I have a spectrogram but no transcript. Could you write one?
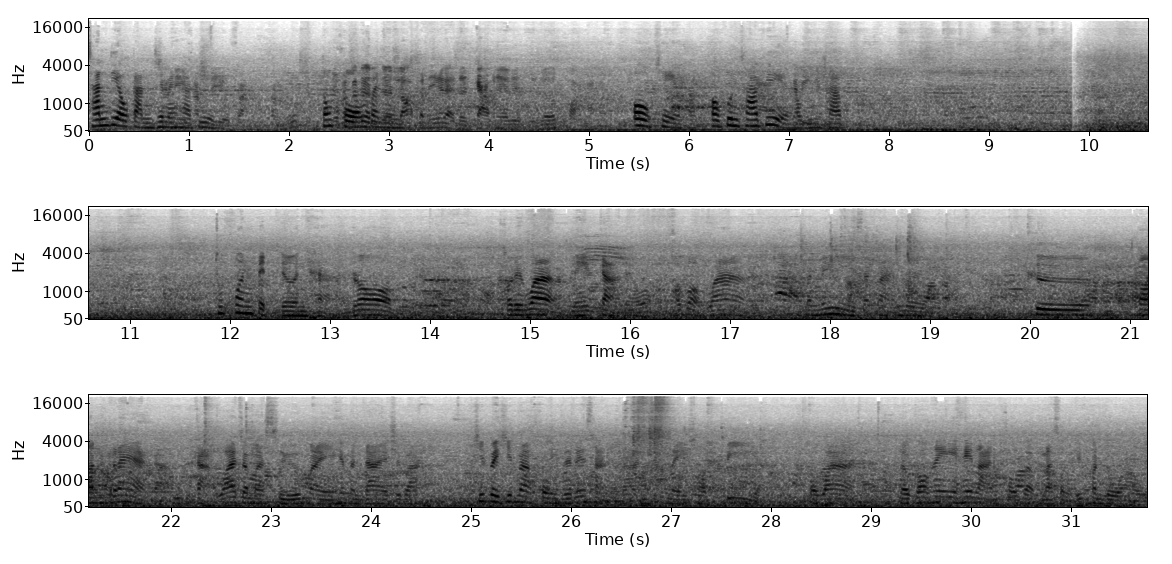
ชั้นเดียวกันใช่ไหมครับพี่จะอยู่ฝั่งฝั่งนู้นต้องโค้งไปเดินเลยเลาะไปนี่ก็ได้เดินกลับไปนี่เดินเลี้ยวขวาโอเคครับขอบคุณครับพี่ขอบคุณครับ ทุกคนเป็ดเดินหารอบเขาเรียกว่าเมกาแล้วเขาบอกว่ามันไม่มีสักร้านเลยคือตอนแรกอะกะว่าจะมาซื้อไม้ให้มันได้ใช่ปะคิดไปคิดมาคงจะได้สั่งร้านในช้อปปี้อะเพราะว่าแล้วก็ให้ให้ร้านเขาแบบมาส่งที่คอนโดเอา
